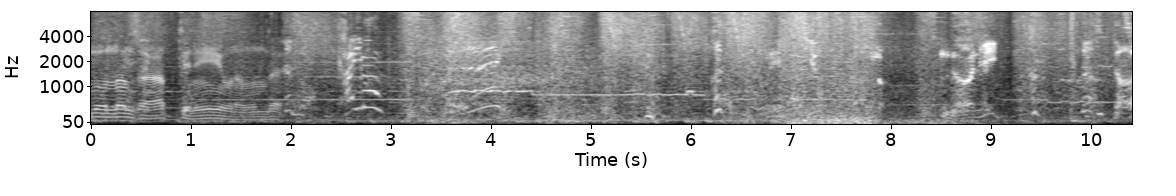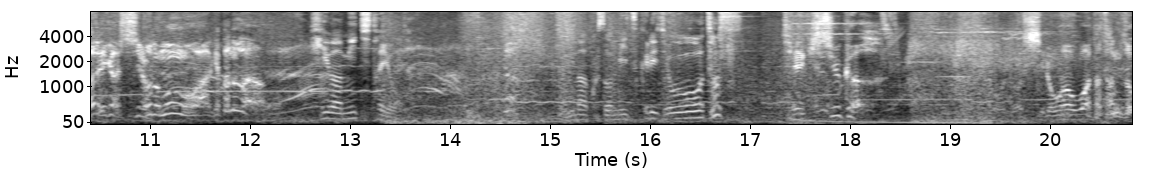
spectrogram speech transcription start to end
文なんざあってねえようなもんだ。開門！何？誰が城の門を開けたのだ？気は満ちたようだ。今こそ三造城を落とす。敵襲か。この城は渡さんぞ。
